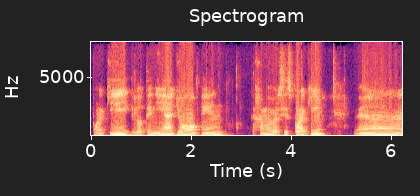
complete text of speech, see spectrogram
por aquí lo tenía yo en, déjame ver si es por aquí. Eh,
